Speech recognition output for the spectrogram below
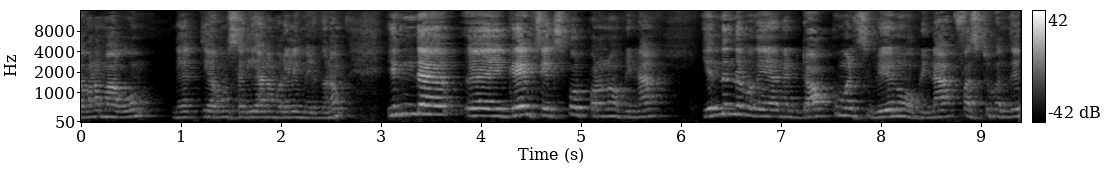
கவனமாகவும் நேர்த்தியாகவும் சரியான முறையிலும் இருக்கணும். இந்த கிரேப்ஸ் எக்ஸ்போர்ட் பண்ணணும் அப்படின்னா எந்தெந்த வகையான டாக்குமெண்ட்ஸ் வேணும் அப்படின்னா ஃபர்ஸ்ட் வந்து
